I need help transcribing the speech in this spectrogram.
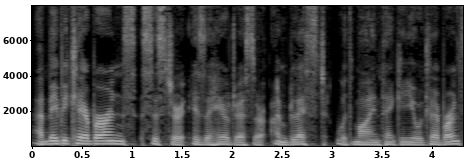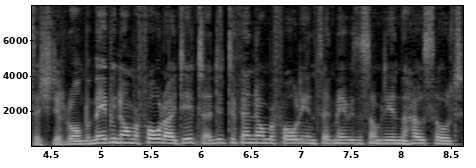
And maybe Claire Byrne's sister is a hairdresser. I'm blessed with mine. Thanking you. Claire Byrne said she did her own. But maybe Norma Foley, I did. I did defend Norma Foley and said maybe there's somebody in the household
